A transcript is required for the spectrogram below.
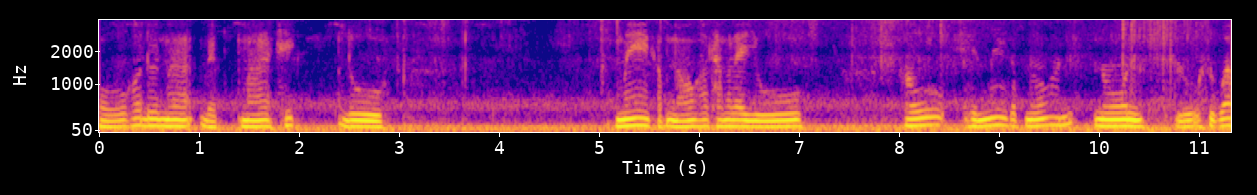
โอ้เขาเดินมาแบบมาเช็คดู แม่กับน้องเขาทำอะไรอยู่เขาเห็นแม่กับน้องนอนรู้สึกว่า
